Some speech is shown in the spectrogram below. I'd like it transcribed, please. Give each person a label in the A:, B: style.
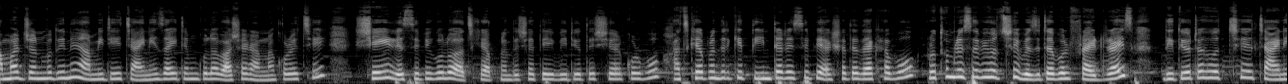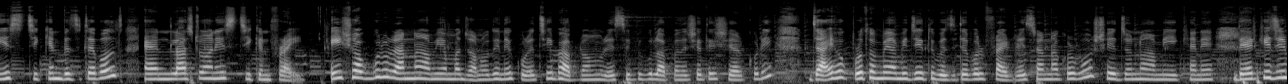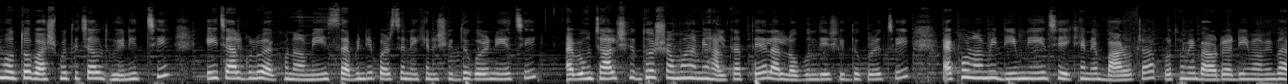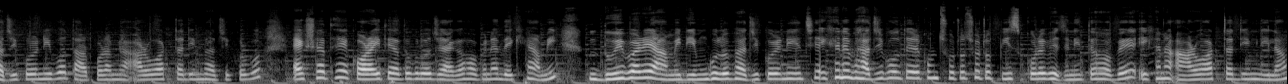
A: আমার জন্মদিনে আমি যে চাইনিজ আইটেমগুলো বাসায় রান্না করেছি, সেই রেসিপিগুলো আজকে আপনাদের সাথে এই ভিডিওতে শেয়ার করব। আজকে আপনাদেরকে তিনটা রেসিপি একসাথে দেখাবো। প্রথম রেসিপি হচ্ছে ভেজিটেবল ফ্রাইড রাইস দ্বিতীয়টা হচ্ছে Chinese chicken vegetables and last one is chicken fry এই সবগুলো রান্না আমি আমার জন্মদিনে করেছি, ভাবলাম রেসিপিগুলো আপনাদের সাথে শেয়ার করি। যাই হোক, প্রথমে আমি যেহেতু ভেজিটেবল ফ্রাইড রাইস রান্না করব, সেজন্য আমি এখানে দেড় কেজির মতো বাসমতি চাল ধুয়ে নিচ্ছি। এই চালগুলো এখন আমি সেভেন্টি পার্সেন্ট এখানে সিদ্ধ করে নিয়েছি। এবং চাল সিদ্ধর সময় আমি হালকা তেল আর লবণ দিয়ে সিদ্ধ করেছি। এখন আমি ডিম নিয়েছি এখানে বারোটা। প্রথমে বারোটা ডিম আমি ভাজি করে নিব, তারপর আমি আরও আটটা ডিম ভাজি করব। একসাথে কড়াইতে এতগুলো জায়গা হবে না দেখে আমি দুইবারে আমি ডিমগুলো ভাজি করে নিয়েছি। এখানে ভাজি বলতে এরকম ছোট ছোট পিস করে ভেজে নিতে হবে। এখানে আরও আটটা ডিম নিলাম।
